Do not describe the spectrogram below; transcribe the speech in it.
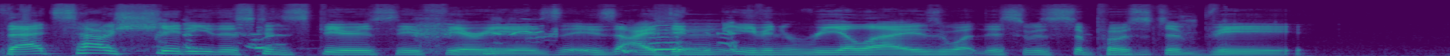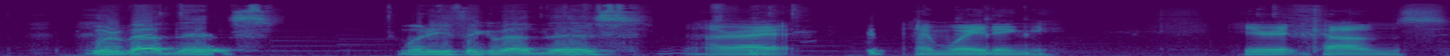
That's how shitty this conspiracy theory is. Is I didn't even realize what this was supposed to be. What about this? What do you think about this? All right, I'm waiting. Here it comes.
